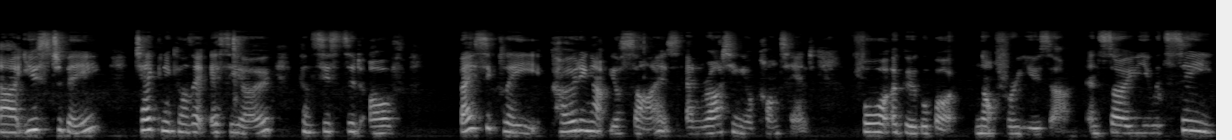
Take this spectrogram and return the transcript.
uh, used to be technical that SEO consisted of basically coding up your site and writing your content for a Googlebot, not for a user. And so you would see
